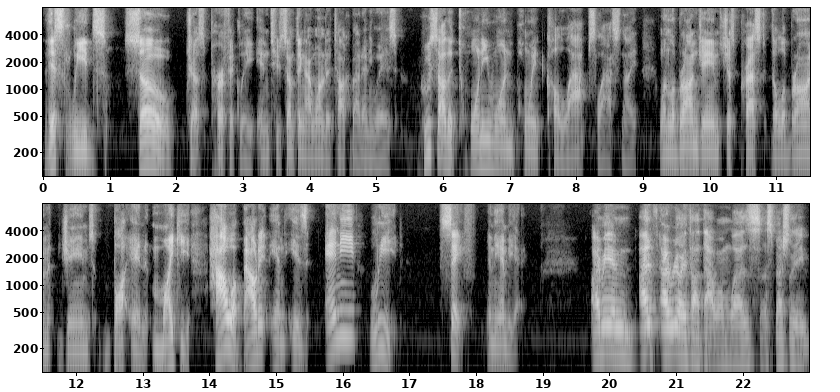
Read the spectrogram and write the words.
this leads so just perfectly into something I wanted to talk about, anyways. Who saw the 21 point collapse last night when LeBron James just pressed the LeBron James button? Mikey, how about it? And is any lead safe in the NBA? I mean, I I really thought that one was, especially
